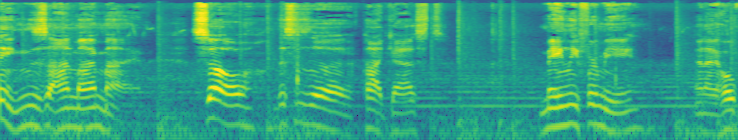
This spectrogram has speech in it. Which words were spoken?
things on my mind. So, this is a podcast mainly for me, and I hope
